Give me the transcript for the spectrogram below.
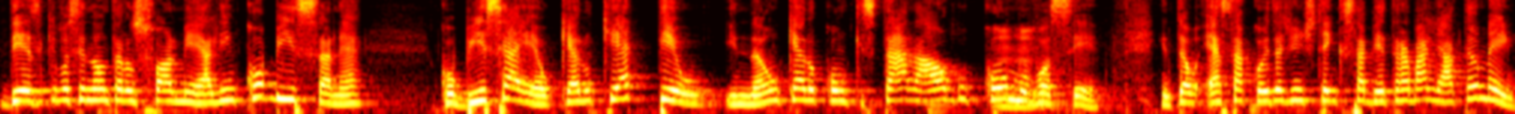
Desde que você não transforme ela em cobiça, né? Cobiça é eu quero o que é teu e não quero conquistar algo como você. Então, essa coisa a gente tem que saber trabalhar também,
